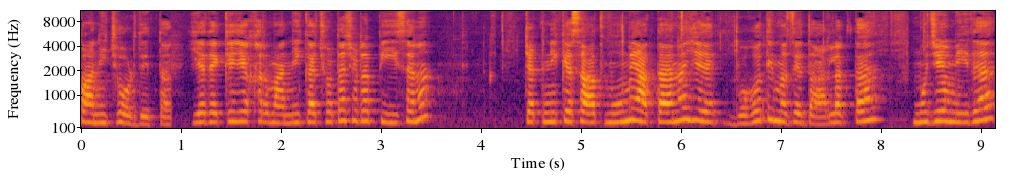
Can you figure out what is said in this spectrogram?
पानी छोड़ देता है। ये देखें, ये खरमानी का छोटा छोटा पीस है ना। चटनी के साथ मुँह में आता है ना, ये बहुत ही मज़ेदार लगता है। मुझे उम्मीद है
